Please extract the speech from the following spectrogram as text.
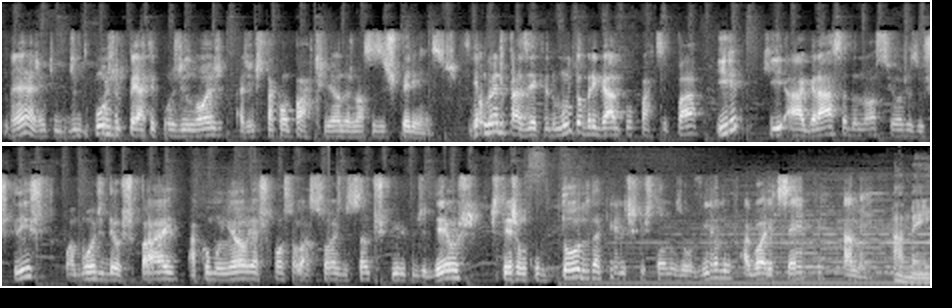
Né? A gente, de, com os de perto e com os de longe, a gente está compartilhando as nossas experiências. E é um grande prazer, querido. Muito obrigado por participar e que a graça do nosso Senhor Jesus Cristo, o amor de Deus Pai, a comunhão e as consolações do Santo Espírito de Deus estejam com todos aqueles que estão nos ouvindo, agora e sempre. Amém. Amém.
